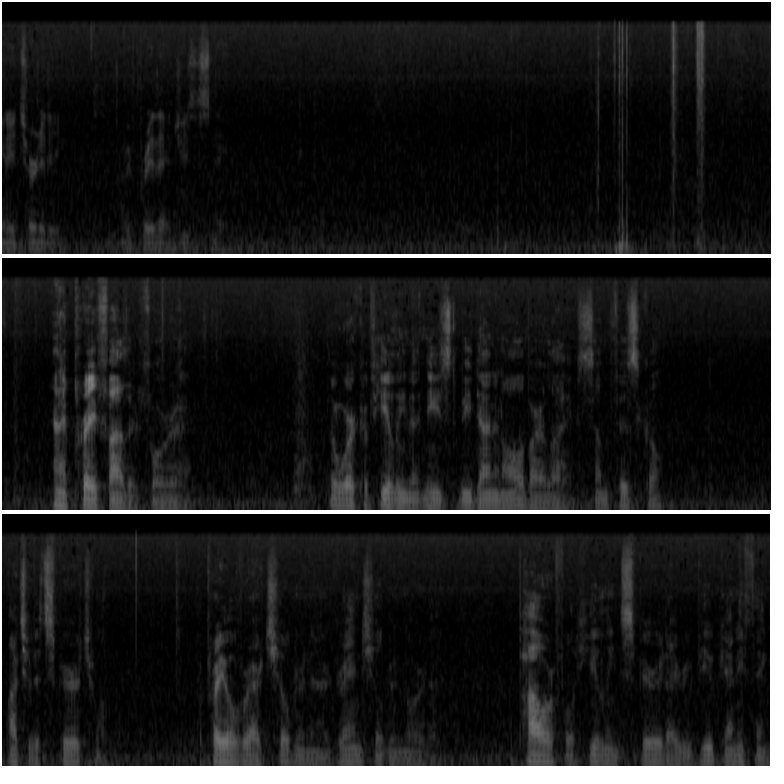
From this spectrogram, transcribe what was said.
in eternity. And we pray that in Jesus' name. And I pray, Father, for uh, the work of healing that needs to be done in all of our lives, some physical, much of it spiritual. Pray over our children and our grandchildren, Lord, a, a powerful healing spirit. I rebuke anything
